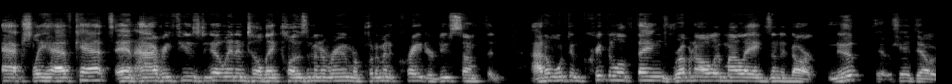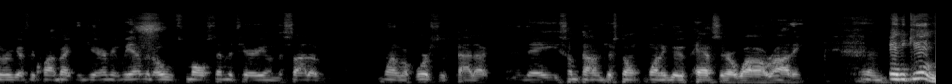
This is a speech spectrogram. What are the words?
actually have cats, and I refuse to go in until they close them in a room or put them in a crate or do something. I don't want them creepy little things rubbing all over my legs in the dark. Nope. yeah, Chantel, we're going to reply back to Jeremy. We have an old small cemetery on the side of one of the horses paddock, and they sometimes just don't want to go past there while rotting. And And again,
